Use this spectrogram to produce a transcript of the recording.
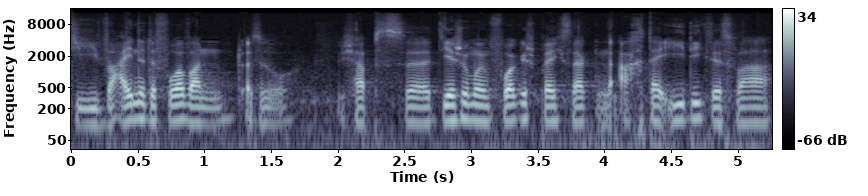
die Weine davor waren, also ich habe es äh, dir schon mal im Vorgespräch gesagt, ein Achter Edikt, das war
